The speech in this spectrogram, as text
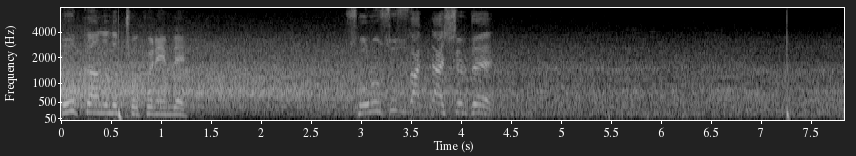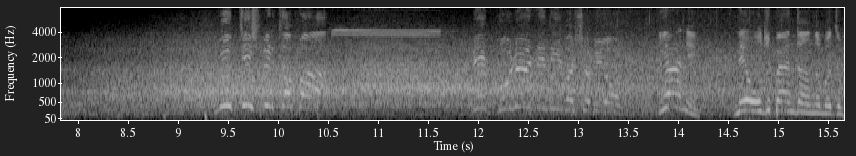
soğukkanlılık çok önemli. Sorunsuz uzaklaştırdı. Müthiş bir kafa. Ve golü önlemeyi başarıyor. Yani ne oldu ben de anlamadım.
